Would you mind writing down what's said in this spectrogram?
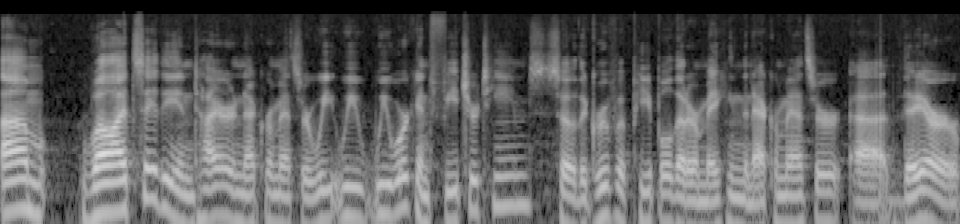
Um, well, I'd say the entire Necromancer. We, we, we work in feature teams, so the group of people that are making the Necromancer, uh, they are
